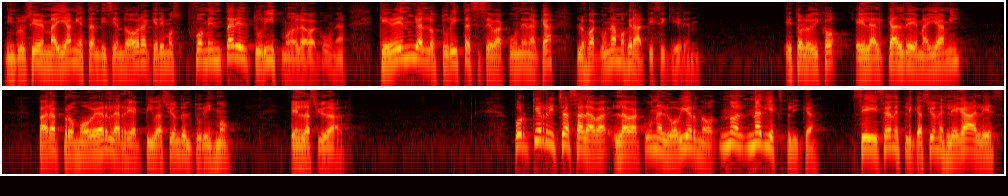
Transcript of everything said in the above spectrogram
Inclusive en Miami están diciendo ahora queremos fomentar el turismo de la vacuna. Que vengan los turistas y se vacunen acá. Los vacunamos gratis si quieren. Esto lo dijo el alcalde de Miami para promover la reactivación del turismo en la ciudad. ¿Por qué rechaza la, vacuna el gobierno? No, nadie explica. Sí, se dan explicaciones legales,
